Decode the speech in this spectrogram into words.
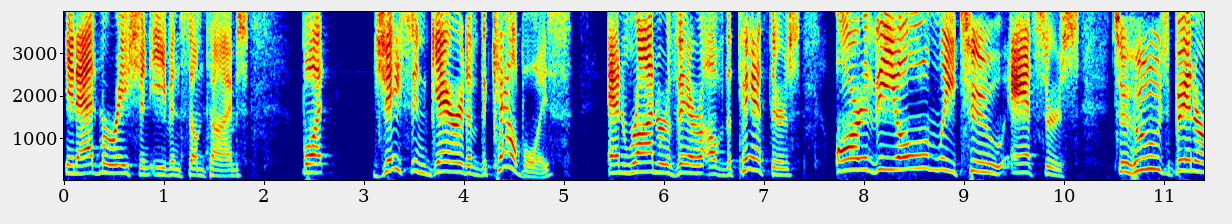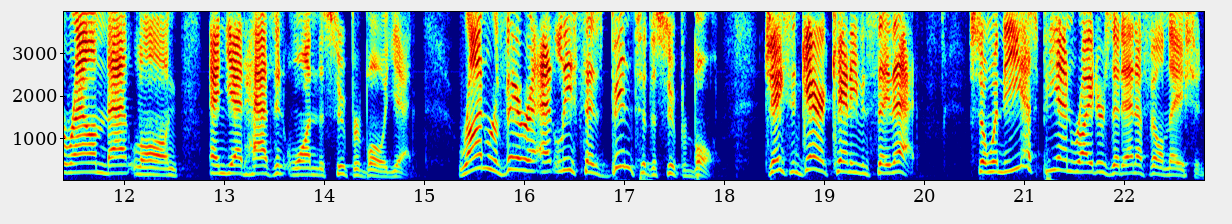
in admiration, even sometimes. But Jason Garrett of the Cowboys and Ron Rivera of the Panthers are the only two answers to who's been around that long and yet hasn't won the Super Bowl yet. Ron Rivera at least has been to the Super Bowl. Jason Garrett can't even say that. So when the ESPN writers at NFL Nation,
